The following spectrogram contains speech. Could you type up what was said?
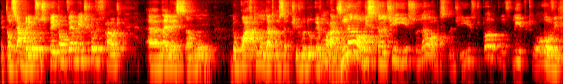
Então se abriu a suspeita, obviamente, que houve fraude uh, na eleição do quarto mandato consecutivo do Evo Morales. Não obstante isso, não obstante isso, todo o conflito que houve,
